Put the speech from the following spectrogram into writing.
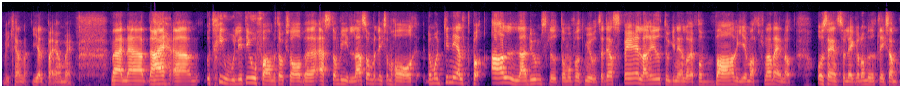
vi kan hjälpa er med. Men äh, nej, äh, otroligt ocharmigt också av äh, Aston Villa som liksom har, de har gnällt på alla domslut de har fått mot sig. Deras spelare är ute och gnäller efter varje match när det är något. Och sen så lägger de ut liksom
